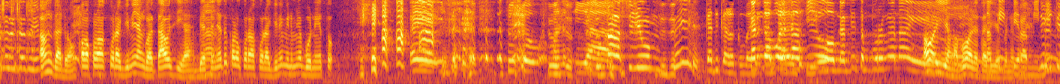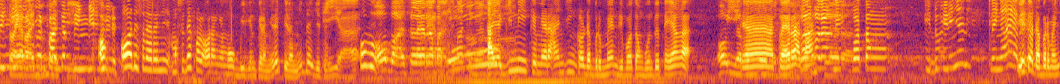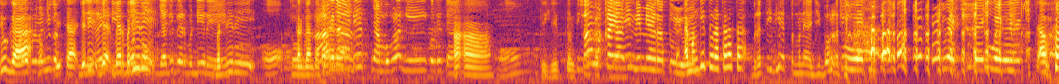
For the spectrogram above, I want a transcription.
Oh, enggak dong. Kalau kura-kura gini yang gue tahu sih ya, biasanya tuh kalau kura-kura gini minumnya boneto. Eh, itu kan susu, Susu. manusia. Susu kalsium. Susu. kan kalau kebanyakan Kan nggak boleh kalsium, nanti tempurungnya naik. Oh iya nggak boleh tadi tapi ya bener. piramidin Ini tinggi selera juga panjang sih tinggi. Oh, oh ada seleranya. Maksudnya kalau orang yang mau bikin piramida, piramida gitu. iya Oh, bu. Oh, selera masing-masing ya. Kayak gini, kayak merah anjing kalau udah bermain dipotong buntutnya ya nggak? Oh iya Ya, betul. betul. selera kan? kalau yang dipotong hidu ininya nih, telinganya Itu ada bermain juga. Ada bermain juga. Bisa. Jadi biar, biar berdiri. Jadi biar berdiri. Berdiri. oh Tergantung Tapi saya. nanti dia nyambung lagi kulitnya. Heeh. oh Kayak gitu. Sama kayak ini miara tuyul. Emang gitu rata-rata. berarti dia temennya Aji Bolot cuek. Cuek, cuek, Cuek. cuek. Apa?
